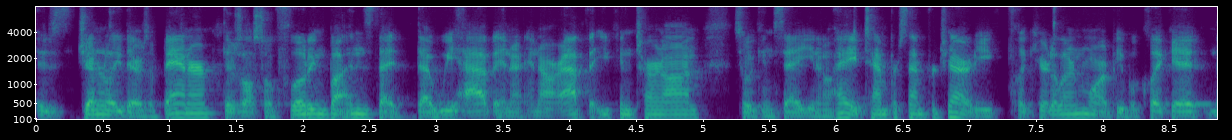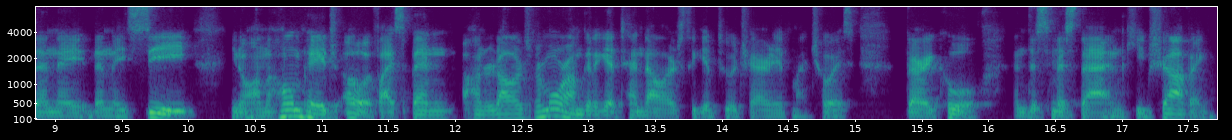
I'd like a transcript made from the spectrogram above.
is generally there's a banner. There's also floating buttons that that we have in, in our app that you can turn on. So we can say you know hey 10% for charity. Click here to learn more. People click it. Then they then they see you know on the homepage oh if i spend $100 or more i'm going to get $10 to give to a charity of my choice. Very cool. And dismiss that and keep shopping.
